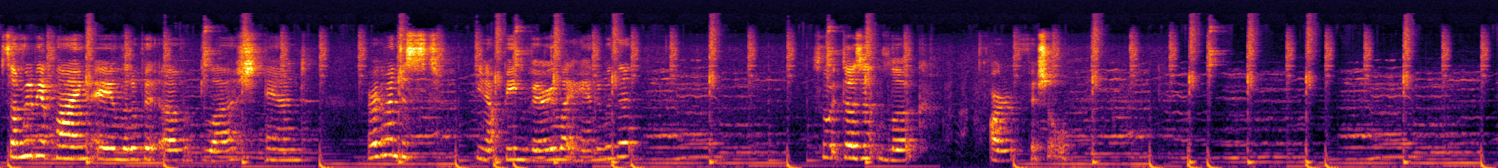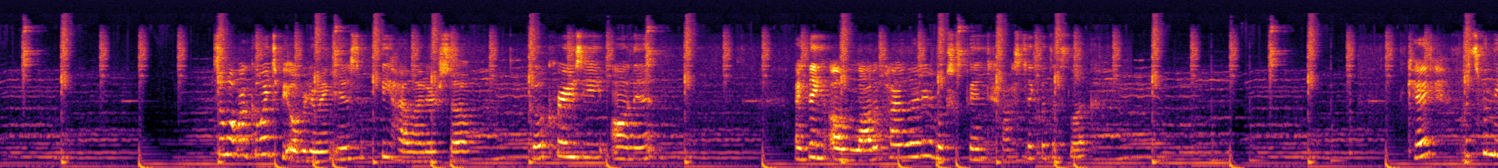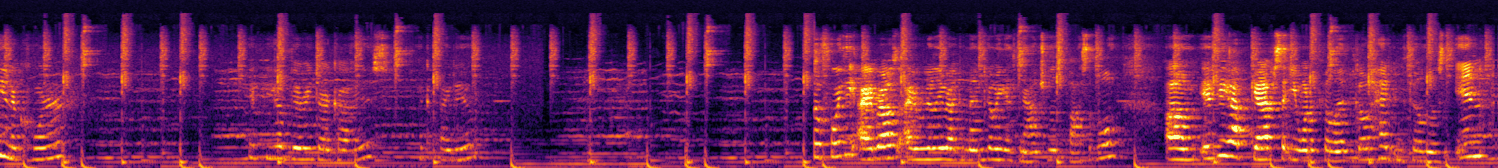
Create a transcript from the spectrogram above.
So I'm going to be applying a little bit of blush and I recommend just, you know, being very light-handed with it so it doesn't look artificial. Be overdoing is the highlighter, so go crazy on it. I think a lot of highlighter looks fantastic with this look. Okay, put some in the inner corner. If you have very dark eyes, like I do. So for the eyebrows, I really recommend going as natural as possible. Um, if you have gaps that you want to fill in, go ahead and fill those in.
